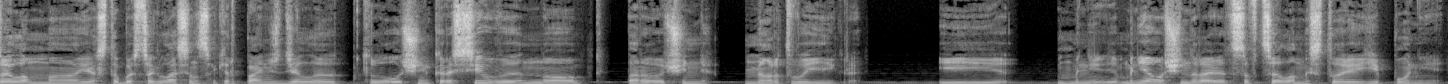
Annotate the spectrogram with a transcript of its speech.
В целом, э, я с тобой согласен, Sucker Punch делают очень красивые, но порой очень мертвые игры. И мне, мне очень нравится в целом история Японии.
